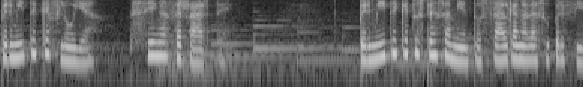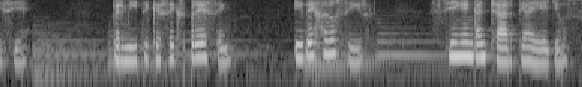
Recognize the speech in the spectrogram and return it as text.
Permite que fluya sin aferrarte. Permite que tus pensamientos salgan a la superficie. Permite que se expresen y déjalos ir sin engancharte a ellos.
